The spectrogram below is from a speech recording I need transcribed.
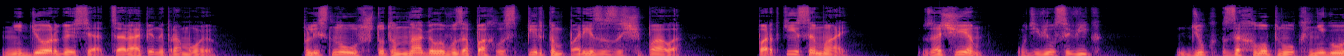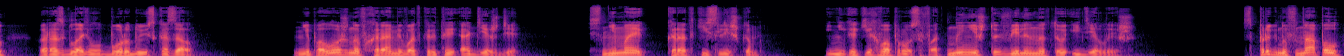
«Не дергайся, царапины промою». Плеснул что-то на голову, запахло спиртом, пореза защипало. «Портки сымай». «Зачем?» — удивился Вик. Дюк захлопнул книгу, разгладил бороду и сказал. «Не положено в храме в открытой одежде». Снимай коротки слишком. И никаких вопросов отныне, что велено, то и делаешь. Спрыгнув на пол,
